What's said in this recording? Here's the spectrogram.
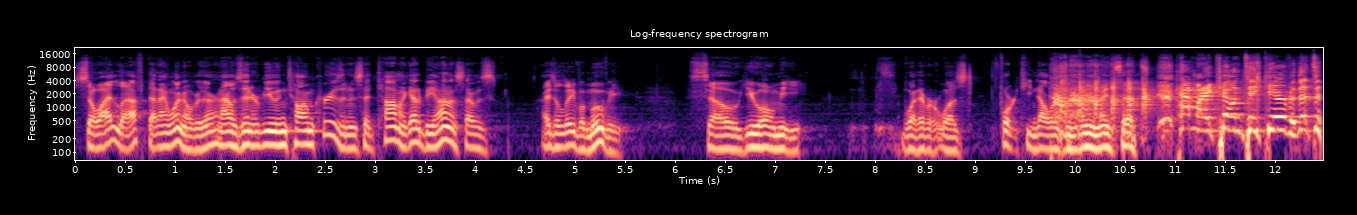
So I left, and I went over there, and I was interviewing Tom Cruise, and I said, "Tom, I got to be honest, I was, I had to leave a movie, so you owe me, whatever it was, fourteen dollars and ninety nine cents." Have my accountant take care of it. That's a,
